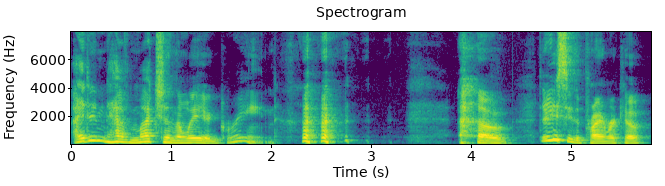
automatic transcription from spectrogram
I didn't have much in the way of green. um, there you see the primer coat,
